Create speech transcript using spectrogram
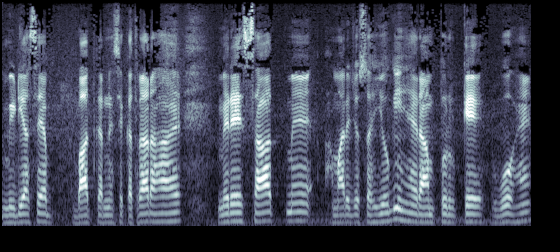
मीडिया से अब बात करने से कतरा रहा है। मेरे साथ में हमारे जो सहयोगी हैं, रामपुर के वो हैं।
